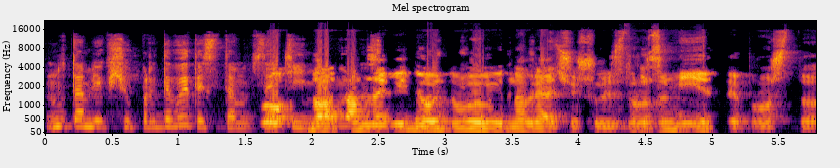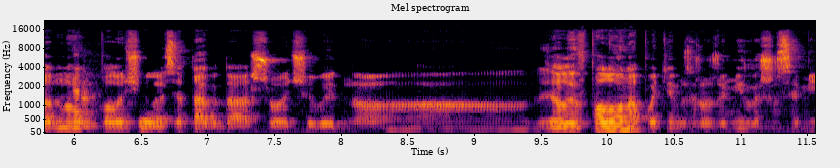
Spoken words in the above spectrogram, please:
Ну там, якщо придивитись, там Ну, затінюємо. да, там на відео ви навряд чи щось зрозумієте. Просто ну вийшло так, да, що очевидно взяли в полон, а потім зрозуміли, що самі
